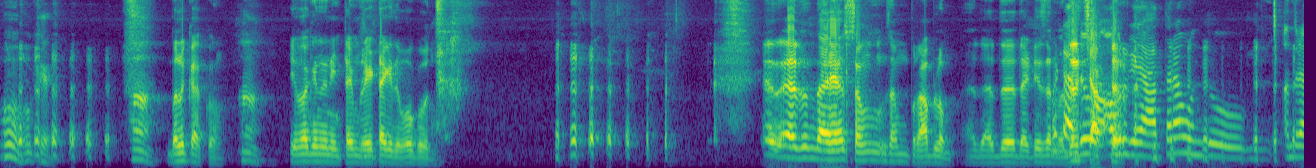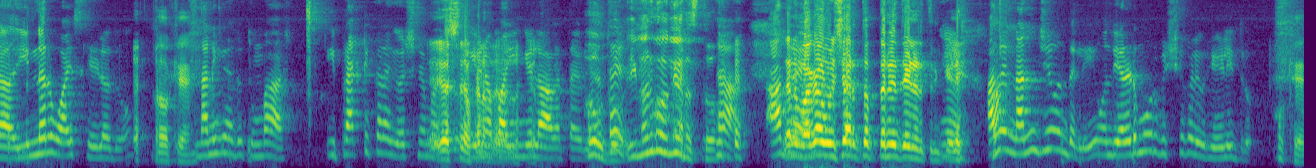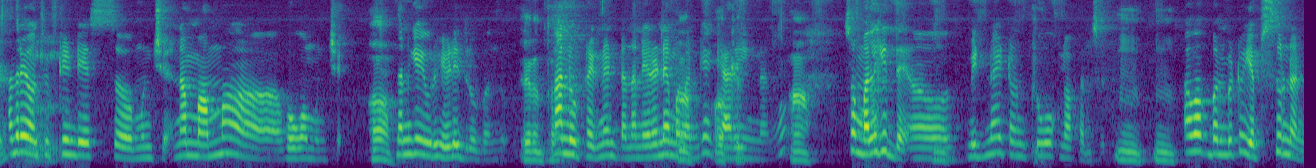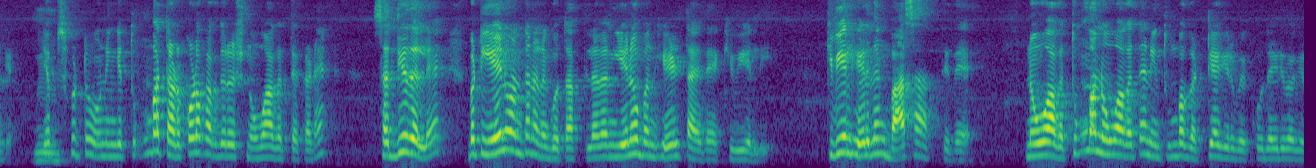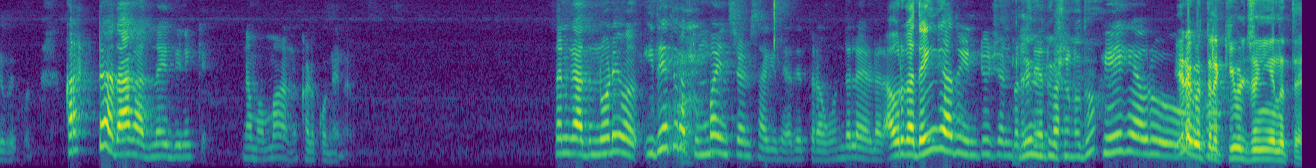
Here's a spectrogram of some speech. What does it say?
ಓ ಓಕೆ. ಹಾ. ಬಲಕ್ ಹಾಕೋ. ಹಾಂ. ಇವಾಗಿಂದ ನಿನ್ನ ಟೈಮ್ ಲೇಟ್ ಆಗಿದೆ ಹೋಗು ಅಂತ. ಅದೊಂದು I have some some problem ಅದು ಅದು ದಟ್ ಈಸ್ ಅನದರ್ ಅದು ಚಾಪ್ಟರ್ ಅವ್ರಿಗೆ ಆತರ ಒಂದು ಅಂದ್ರೆ ಇನ್ನರ್ ವಾಯ್ಸ್ ಹೇಳೋದು. ಓಕೆ ನನಗೆ ಅದು ತುಂಬಾ ಈ ಪ್ರಾಕ್ಟಿಕಲ್ ಆಗಿ ಯೋಚನೆ ಮಾಡೋದು ಏನಪ್ಪ ಹಿಂಗೆಲ್ಲ ಆಗತ್ತಾ ಇರೋದು ಅಂತ ಹೌದು ಈಗ ನನಗೂ ಹಂಗೆ ಅನಿಸ್ತು. ನನ್ನ ಮಗ ಹುಷಾರ್ ತಪ್ತಾನೆ ಅಂತ ಹೇಳಿರ್ತೀನಿ ಕೇಳಿ. ಆದ್ರೆ ನನ್ನ ಜೀವನದಲ್ಲಿ ಒಂದ್ ಎರಡ್ ಮೂರು ವಿಷಯಗಳು ಇವ್ರು ಹೇಳಿದ್ರು. ಓಕೆ ಅಂದ್ರೆ ಒಂದ್ ಫಿಫ್ಟೀನ್ ಡೇಸ್ ಮುಂಚೆ ನಮ್ಮ ಅಮ್ಮ ಹೋಗೋ ಮುಂಚೆ. ಹಾ. ನನ್ಗೆ ಇವ್ರು ಹೇಳಿದ್ರು ಬಂದು. ಏನಂತ? ನಾನು ಪ್ರೆಗ್ನೆಂಟ್ ನನ್ನ ಎರಡನೇ ಮಗನಿಗೆ ಕ್ಯಾರಿಯಿಂಗ್ ನಾನು. ಸೊ ಮಲಗಿದ್ದೆ. ಮಿಡ್ ನೈಟ್ ಒಂದು ಟೂ ಓ ಕ್ಲಾಕ್ ಅನ್ಸುತ್ತೆ. ಅವಾಗ ಬಂದ್ಬಿಟ್ಟು ಎಪ್ಸ್ರು ನನಗೆ ಎಪ್ಸ್ಬಿಟ್ಟು ನಿಮಗೆ ತುಂಬಾ ತಡ್ಕೊಳಕ್ ಆಗದಿರೋಷ್ಟು ನೋವಾಗುತ್ತೆ ಕಣೆ. ಸದ್ಯದಲ್ಲೇ ಬಟ್ ಏನು ಅಂತ ನನಗೆ ಗೊತ್ತಾಗ್ತಿಲ್ಲ. ನನಗೆ ಏನೋ ಬಂದು ಹೇಳ್ತಾ ಇದೆ ಕಿವಿಯಲ್ಲಿ. ಕಿವಿಯಲ್ಲಿ ಹೇಳ್ದಂಗೆ ಭಾಸ ಆಗ್ತಿದೆ. ನೋವಾಗುತ್ತೆ ತುಂಬ ನೋವಾಗುತ್ತೆ ನೀನು ತುಂಬ ಗಟ್ಟಿಯಾಗಿರಬೇಕು ಧೈರ್ಯವಾಗಿರಬೇಕು ಕರೆಕ್ಟ್ ಅದಾಗ ಹದಿನೈದು ದಿನಕ್ಕೆ ನಮ್ಮಮ್ಮ ಕಳ್ಕೊಂಡೆ ನಾನು. ನನಗೆ ಅದು ನೋಡಿ ಇದೇ ತರ ತುಂಬಾ ಇನ್ಸಿಡೆಂಟ್ಸ್ ಆಗಿದೆ ಅದೇ ತರ ಒಂದಲ್ಲ ಎರಡಲ್ಲ. ಅವ್ರಿಗೆ ಅದು ಹೆಂಗೆ ಅದು ಇಂಟ್ಯೂಷನ್ ಬರುತ್ತೆ intuition ಅದು? ಹೇಗೆ ಅವರು ಏನೋ ಗೊತ್ತಿಲ್ಲ ಕಿವಿಲ್ ಜುಂಗಿ ಅನ್ನತ್ತೆ.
